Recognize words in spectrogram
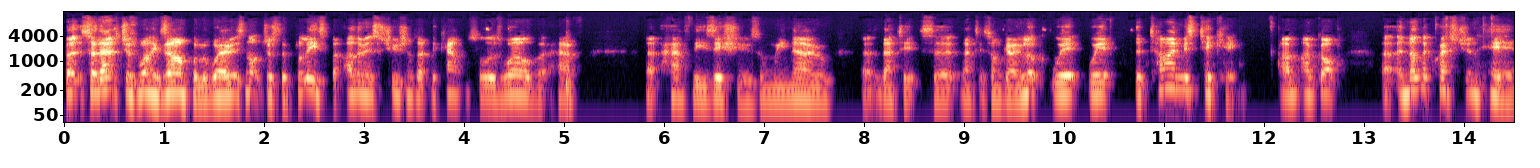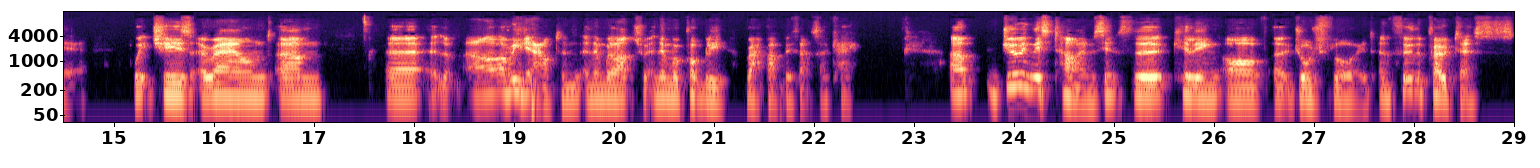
But so that's just one example of where it's not just the police, but other institutions like the council as well that have uh, have these issues, and we know uh, that it's uh, that it's ongoing. Look, we're we're the time is ticking. Um, I've got uh, another question here, which is around. Um, uh, look, I'll, I'll, read it out and, and then we'll answer it, and then we'll probably wrap up if that's okay. Um, during this time, since the killing of uh, George Floyd and through the protests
